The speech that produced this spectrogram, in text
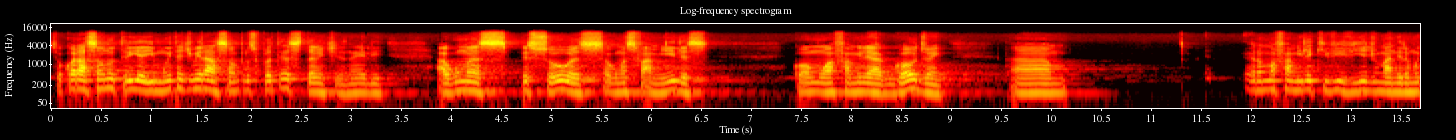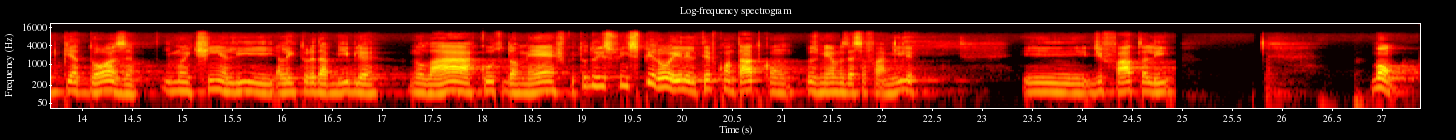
seu coração nutria aí muita admiração pelos protestantes, né? Ele algumas pessoas, algumas famílias, como a família Goldwyn, era uma família que vivia de maneira muito piedosa e mantinha ali a leitura da Bíblia no lar, culto doméstico, e tudo isso inspirou ele. Ele teve contato com os membros dessa família e, de fato, ali. Bom,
